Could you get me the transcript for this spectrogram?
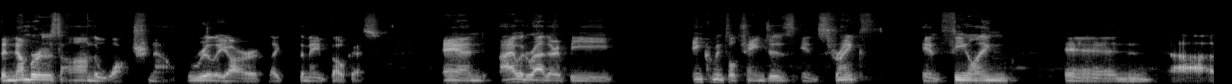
the numbers on the watch now really are like the main focus and i would rather it be incremental changes in strength in feeling in uh,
